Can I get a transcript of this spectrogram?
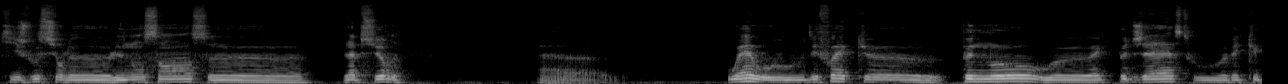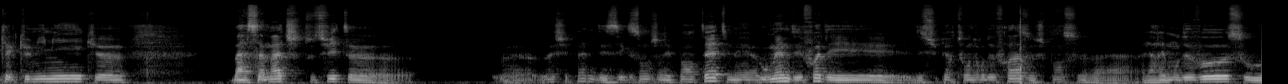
qui jouent sur le, le non-sens, l'absurde. Ouais, ou des fois avec euh, peu de mots, ou euh, avec peu de gestes, ou avec quelques mimiques, euh, bah ça match tout de suite. ouais, je sais pas, des exemples, j'en ai pas en tête, mais ou même des fois des, des super tournures de phrases, je pense à, la Raymond DeVos, ou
